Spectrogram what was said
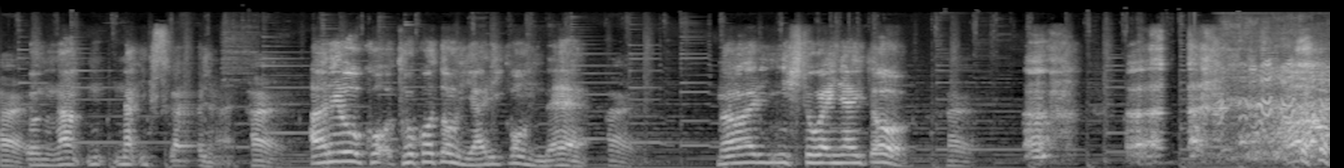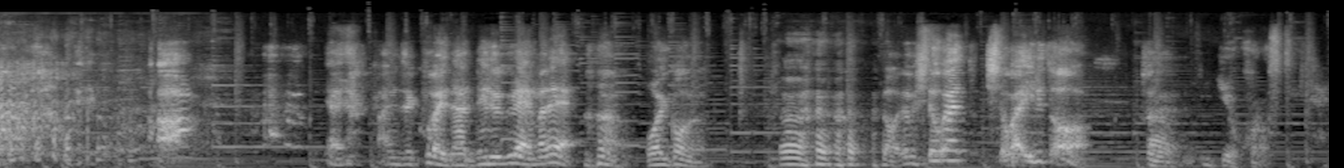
はいこのなんないくつかあるじゃない？はいあれをこう、とことんやり込んで、はい周りに人がいないと、はいああああみたいな感じで声が出るぐらいまで追い込む。うん。そうでも人が人がいると、ちょっはい。と息を殺すみたい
